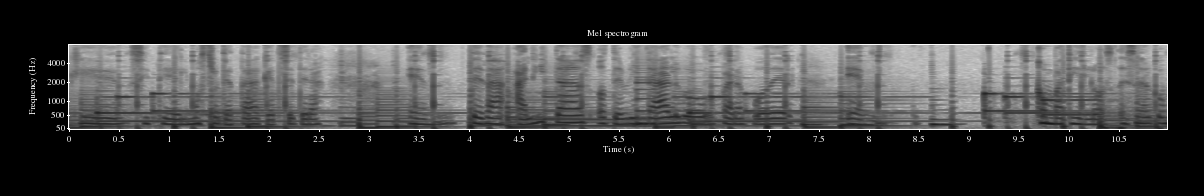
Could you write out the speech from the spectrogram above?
que si el monstruo te ataca, etcétera, em, te da alitas o te brinda algo para poder em, combatirlos, es algo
